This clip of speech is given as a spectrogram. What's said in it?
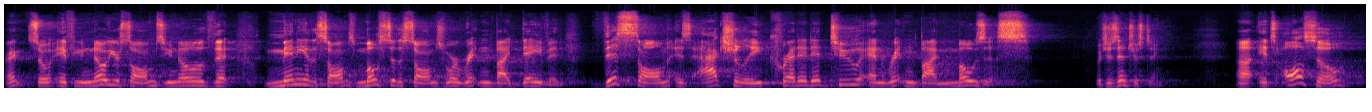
Right? So if you know your Psalms, you know that many of the Psalms, most of the Psalms were written by David. This psalm is actually credited to and written by Moses, which is interesting. Uh, it's also,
